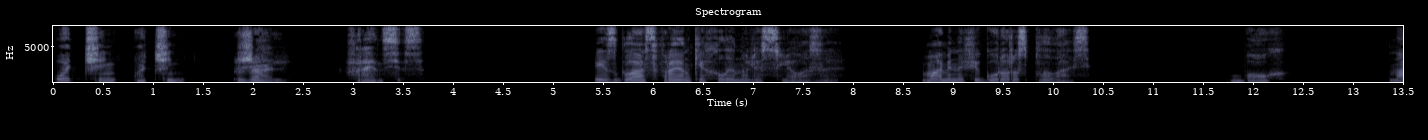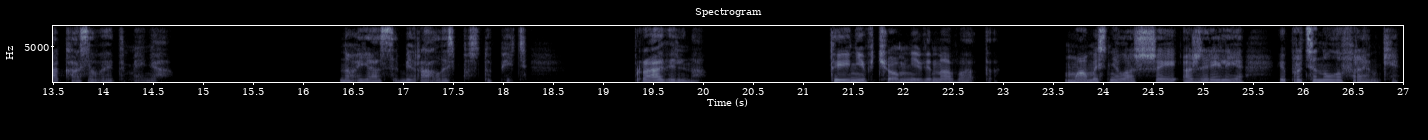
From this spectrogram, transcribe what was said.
очень-очень жаль, Фрэнсис». Из глаз Фрэнки хлынули слезы. Мамина фигура расплылась. «Бог наказывает меня. Но я собиралась поступить правильно. Ты ни в чем не виновата. Мама сняла с шеи ожерелье и протянула Фрэнки.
